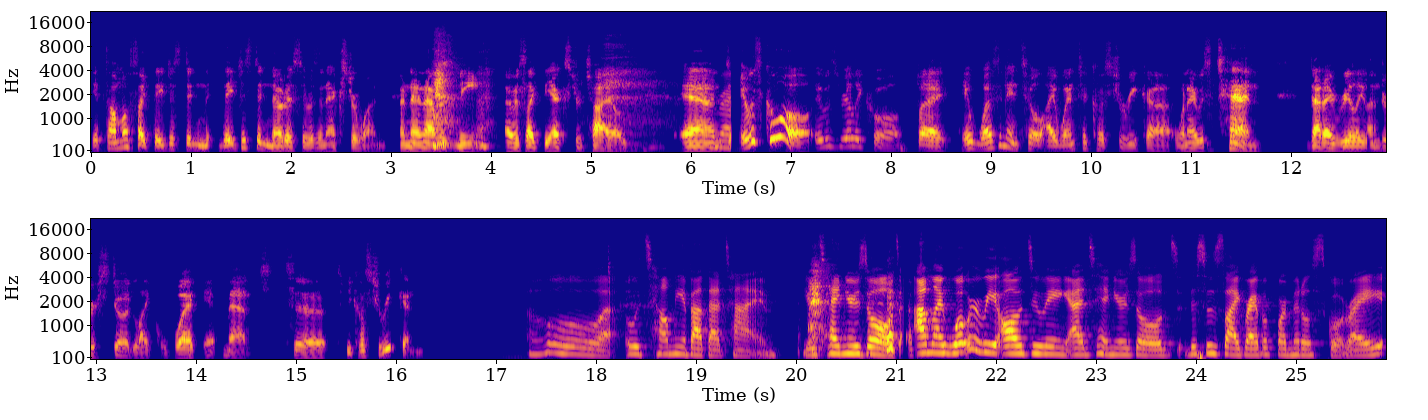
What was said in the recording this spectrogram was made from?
It's almost like they just didn't they just didn't notice there was an extra one. And then that was me. I was like the extra child and right. it was cool it was really cool but it wasn't until i went to costa rica when i was 10 that i really understood like what it meant to to be costa rican oh oh tell me about that time you're 10 years old. I'm like, what were we all doing at 10 years old? This is like right before middle school, right?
